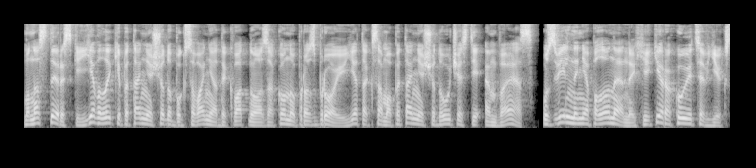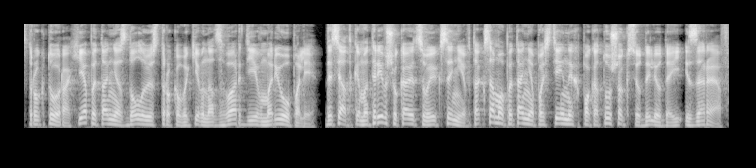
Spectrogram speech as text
Монастирський є великі питання щодо буксування адекватного закону про зброю. Є так само питання щодо участі МВС у звільнення полонених, які рахуються в їх структурах. Є питання з долею строковиків Нацгвардії в Маріуполі. Десятки матерів шукають своїх синів. Так само питання постійних покатушок сюди людей із РФ.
